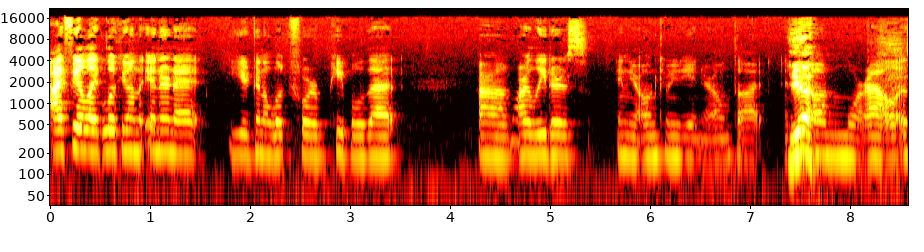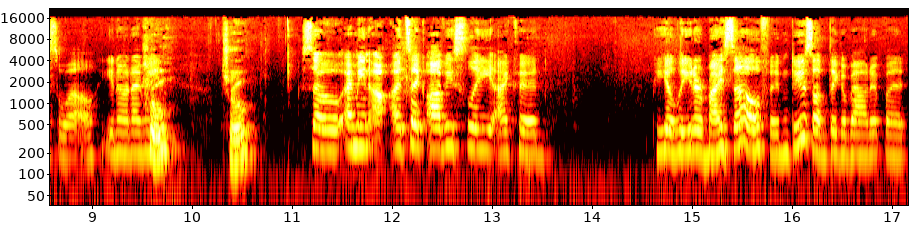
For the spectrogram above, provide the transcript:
I feel like looking on the internet, you're gonna look for people that um, are leaders in your own community and your own thought and your Yeah. own morale as well. You know what I mean? True, true. So I mean, uh, it's like obviously I could be a leader myself and do something about it, but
